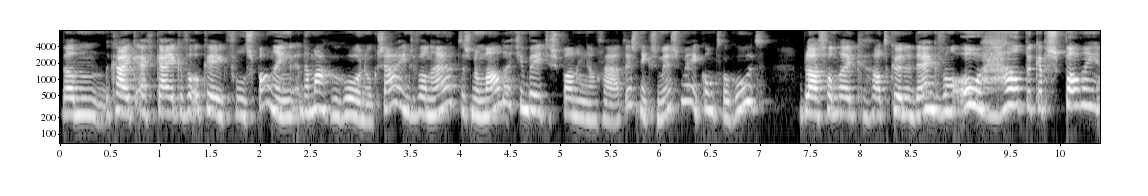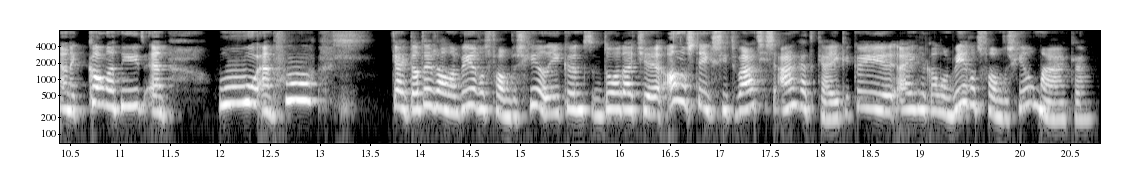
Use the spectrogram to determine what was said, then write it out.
dan ga ik echt kijken van oké, ik voel spanning. En dat mag er gewoon ook zijn. Van, hè, het is normaal dat je een beetje spanning ervaart. Er is niks mis mee, komt wel goed. In plaats van dat ik had kunnen denken van oh help, ik heb spanning en ik kan het niet. En en. Kijk, dat is al een wereld van verschil. Je kunt, doordat je anders tegen situaties aan gaat kijken, kun je eigenlijk al een wereld van verschil maken.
